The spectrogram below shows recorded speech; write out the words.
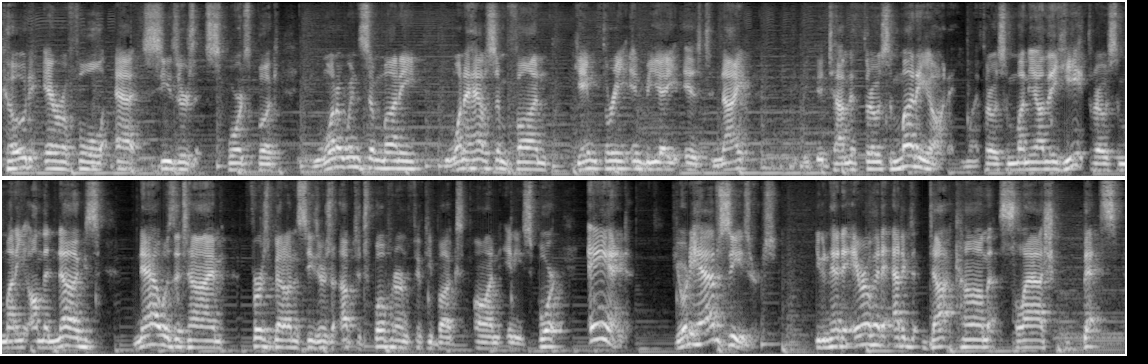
code ARROWFULL at Caesars Sportsbook. If you want to win some money, you want to have some fun, Game 3 NBA is tonight. It'd be a good time to throw some money on it. You want to throw some money on the Heat, throw some money on the Nugs. Now is the time. First bet on Caesars up to 1250 bucks on any sport. And if you already have Caesars, you can head to arrowheadaddict.com slash bets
